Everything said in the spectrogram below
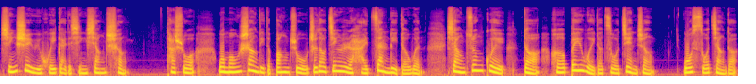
行事与悔改的心相称。他说：“我蒙上帝的帮助，直到今日还站立得稳，向尊贵的和卑微的做见证。”我所讲的，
